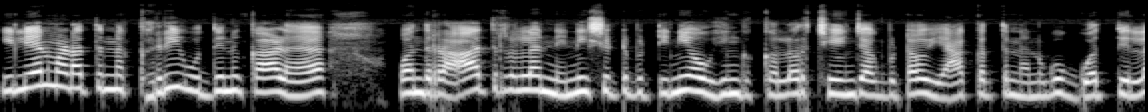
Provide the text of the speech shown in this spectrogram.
ಇಲ್ಲೇನು ಮಾಡತ್ತನ ಕರಿ ಉದ್ದಿನ ಕಾಳು. ಒಂದು ರಾತ್ರೆಲ್ಲ ನೆನೆಸಿಟ್ಬಿಟ್ಟಿನಿ, ಅವು ಹಿಂಗೆ ಕಲರ್ ಚೇಂಜ್ ಆಗ್ಬಿಟ್ಟವು. ಯಾಕತ್ತ ನನಗೂ ಗೊತ್ತಿಲ್ಲ.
